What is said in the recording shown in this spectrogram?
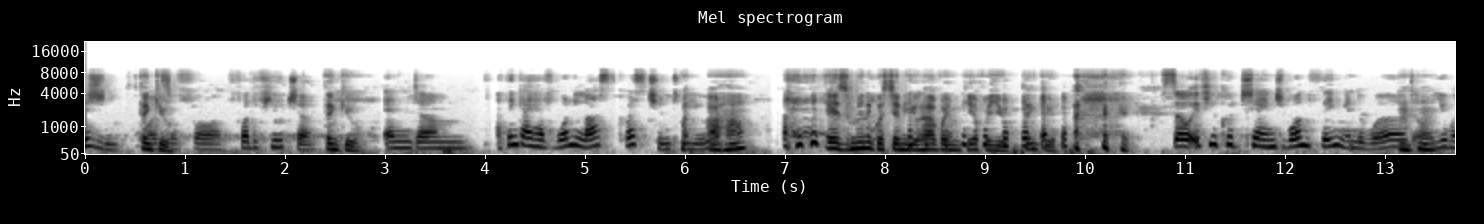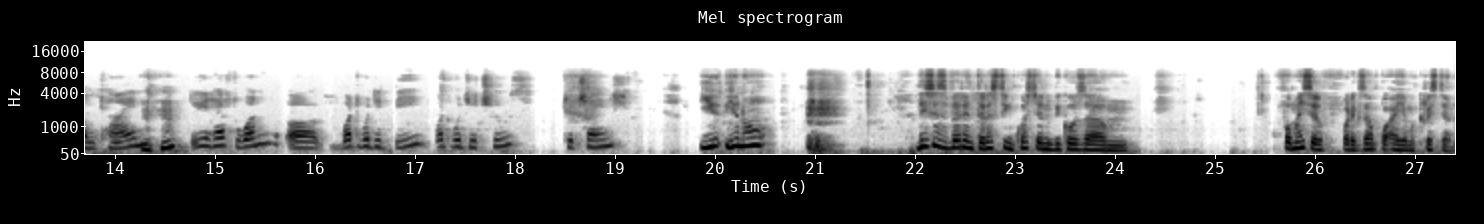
vision Thank you. also for, for the future. Thank you. And um, I think I have one last question to you. Uh huh. as many questions you have, I'm here for you. Thank you. So, if you could change one thing in the world or Mm-hmm. humankind, do you have one, or what would it be? What would you choose to change? you you know this is very interesting question because um for myself for example i am a christian.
